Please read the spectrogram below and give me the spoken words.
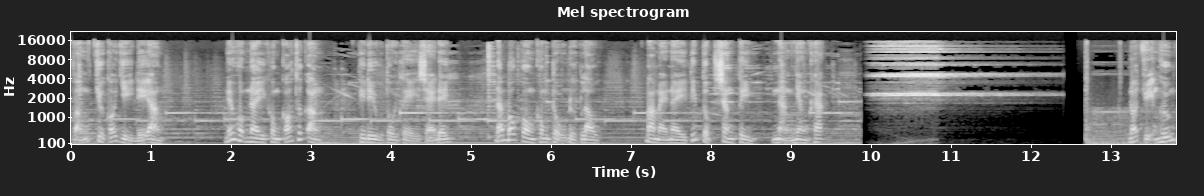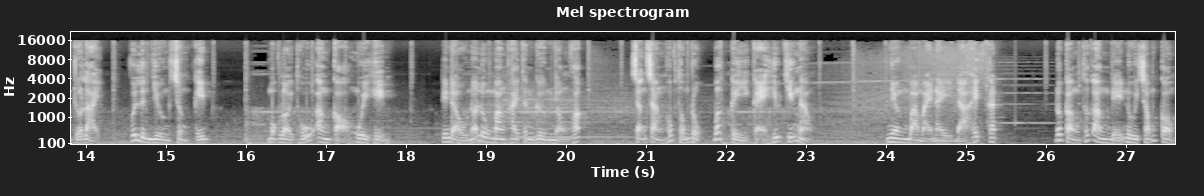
vẫn chưa có gì để ăn. Nếu hôm nay không có thức ăn, thì điều tồi tệ sẽ đến. Đám báo con không trụ được lâu bà mẹ này tiếp tục săn tìm nạn nhân khác. Nó chuyển hướng trở lại với linh dương sừng kiếm, một loài thú ăn cỏ nguy hiểm. Trên đầu nó luôn mang hai thanh gươm nhọn hoắt, sẵn sàng hút thủng rụt bất kỳ kẻ hiếu chiến nào. Nhưng bà mẹ này đã hết cách. Nó cần thức ăn để nuôi sống con.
